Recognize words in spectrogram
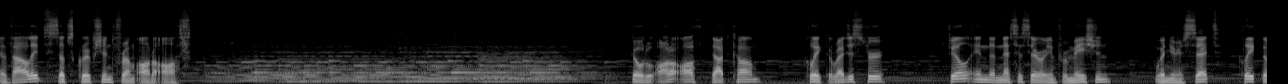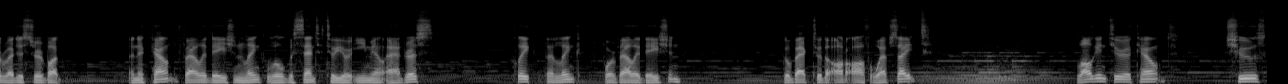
A valid subscription from AutoAuth. Go to autoauth.com, click register, fill in the necessary information. When you're set, click the register button. An account validation link will be sent to your email address. Click the link for validation. Go back to the AutoAuth website log into your account, choose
